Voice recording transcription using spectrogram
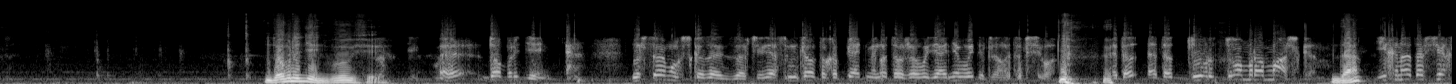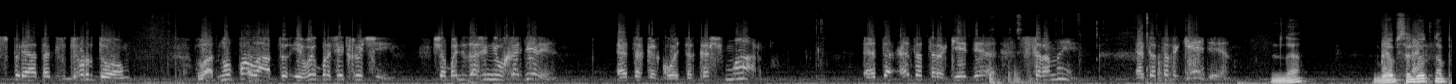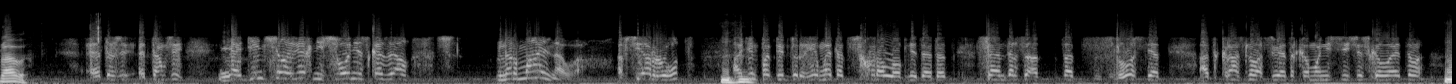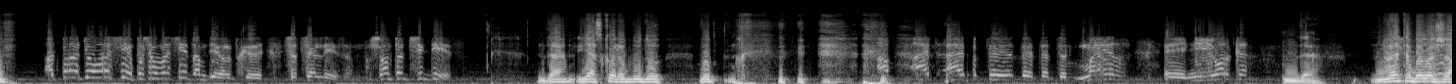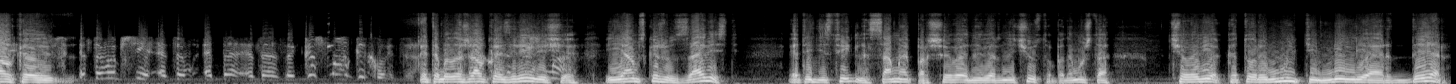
Добрый день, вы в эфире. Э, добрый день. Ну что я могу сказать за вчера? Я смотрел только пять минут, а уже я не выдержал это всего. Это, это дурдом ромашка. Да? Их надо всех спрятать в дурдом, в одну палату и выбросить ключи, чтобы они даже не уходили. Это какой-то кошмар. Это, это трагедия страны. Это трагедия. Да. Вы абсолютно правы. Это же, там же ни один человек ничего не сказал нормального. А все орут. Uh-huh. Один попит другим, этот скоро лопнет, этот Сэндерс от, от злости, от, от красного света коммунистического этого. Uh-huh. Отправьте его в Россию, пусть он в России там делает социализм. Что он тут сидит? Да, я скоро буду вы... А, а, а этот, этот, мэр э, Нью-Йорка? Да. Но это было жалко. Это вообще, это, это, это, это кошмар какой-то. Это было жалкое зрелище. И я вам скажу, зависть – это действительно самое паршивое, наверное, чувство. Потому что человек, который мультимиллиардер,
